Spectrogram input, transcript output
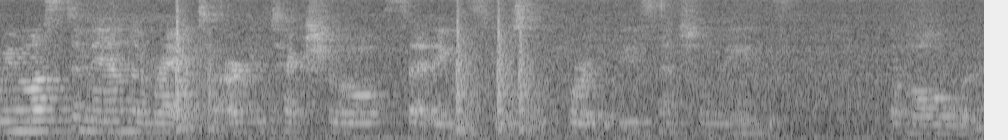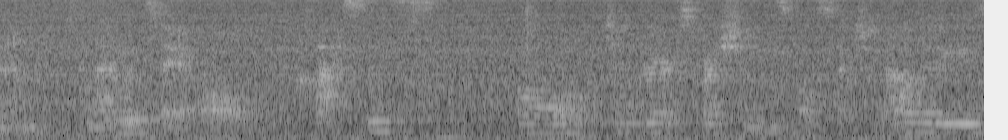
We must demand the right to architectural settings which support the essential needs of all women, and I would say all classes, all gender expressions, all sexualities,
